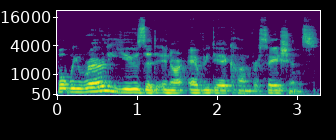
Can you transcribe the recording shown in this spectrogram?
but we rarely use it in our everyday conversations.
